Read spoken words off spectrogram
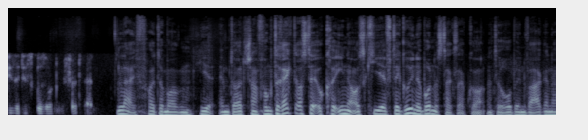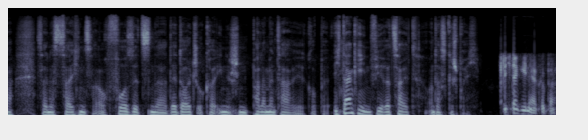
diese Diskussionen geführt werden. Live heute Morgen hier im Deutschlandfunk, direkt aus der Ukraine, aus Kiew, der grüne Bundestagsabgeordnete Robin Wagener, seines Zeichens auch Vorsitzender der deutsch-ukrainischen Parlamentariergruppe. Ich danke Ihnen für Ihre Zeit und das Gespräch. Ich danke Ihnen, Herr Küpper.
